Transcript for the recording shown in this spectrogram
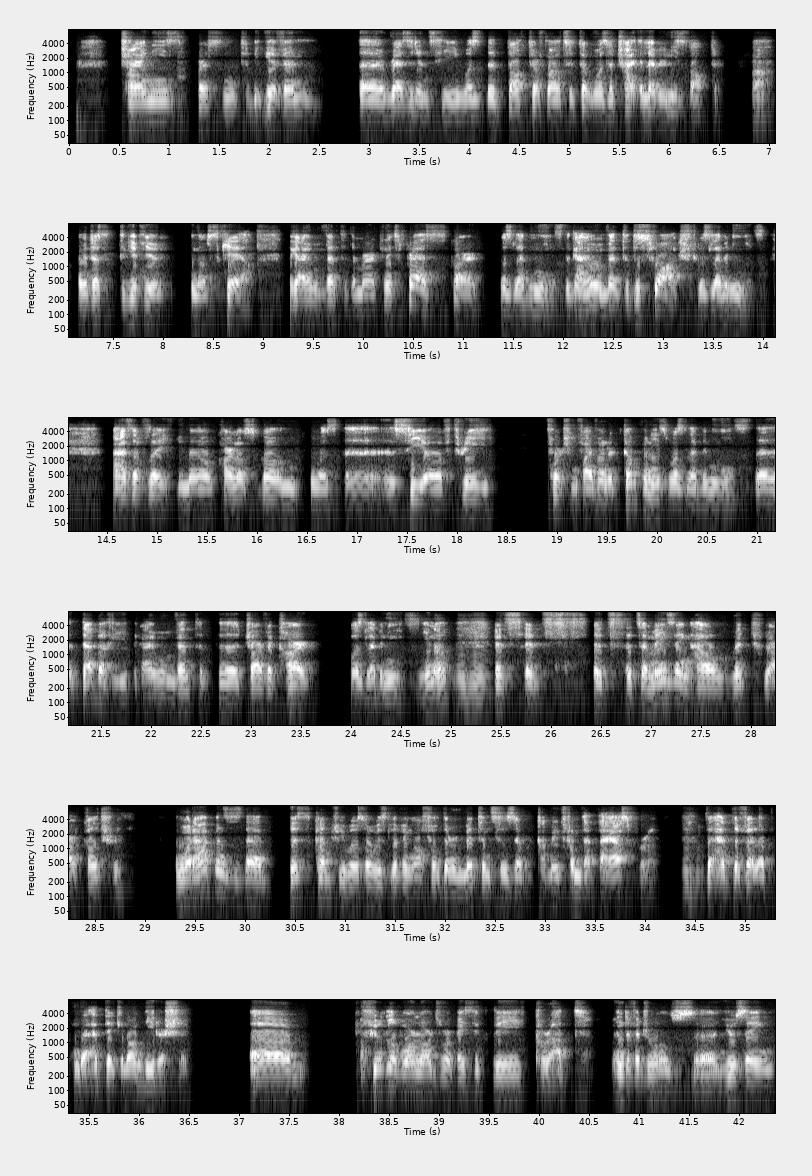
Chinese person to be given uh, residency was the doctor of Mao Zedong, was a Lebanese doctor. Wow. I mean, just to give you you know scale, the guy who invented the American Express card was Lebanese. The guy who invented the Swatch was Lebanese. As of late, you know, Carlos Ghosn, who was the CEO of three Fortune 500 companies was Lebanese. The Dabari, the guy who invented the Jarvik card, was Lebanese. You know, mm-hmm. it's it's it's it's amazing how rich we are culturally. And what happens is that this country was always living off of the remittances that were coming from that diaspora mm-hmm. that had developed and that had taken on leadership. Um, feudal warlords were basically corrupt individuals uh, using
